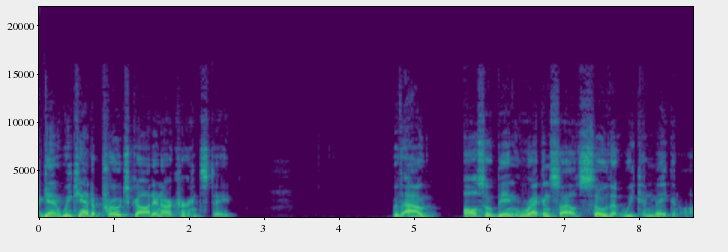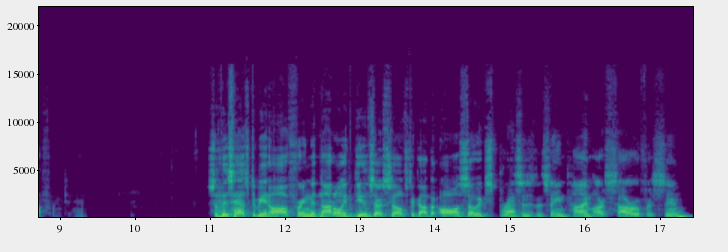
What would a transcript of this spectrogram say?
Again, we can't approach God in our current state without also being reconciled so that we can make an offering to Him. So, this has to be an offering that not only gives ourselves to God, but also expresses at the same time our sorrow for sin,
